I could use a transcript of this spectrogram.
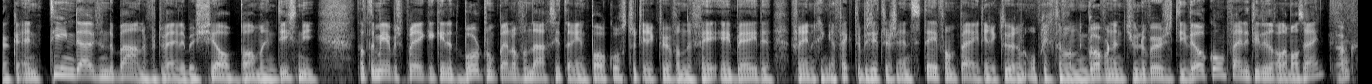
En tienduizenden banen verdwijnen bij Shell, BAM en Disney. Dat en meer bespreek ik in het boardroompanel vandaag. Zit daarin Paul Koster, directeur van de VEB, de Vereniging Effectenbezitters... en Stefan Pij, directeur en oprichter van Governance University. Welkom, fijn dat jullie er allemaal zijn. Dank.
